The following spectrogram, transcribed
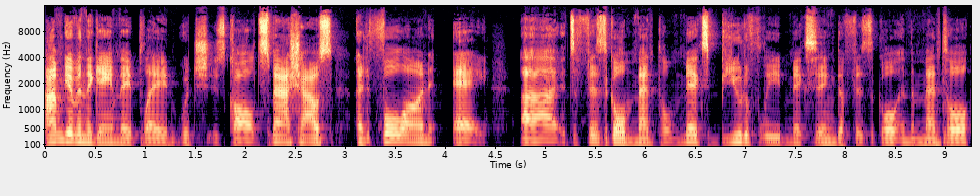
I'm giving the game they played, which is called Smash House, a full on A. Uh, it's a physical mental mix, beautifully mixing the physical and the mental.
